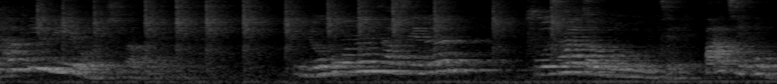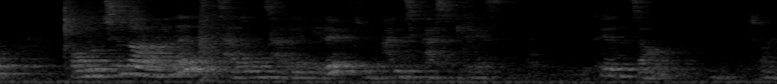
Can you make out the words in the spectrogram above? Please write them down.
하기 위해 원주가 돼요. 요거는 사실은 부사적으로 이제 빠지고 멈추다라는 자동차 의미를 좀 간직하시면 되겠습니다. 되셨죠? 음, 좋아요.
